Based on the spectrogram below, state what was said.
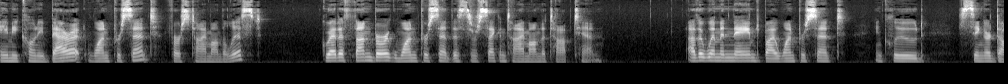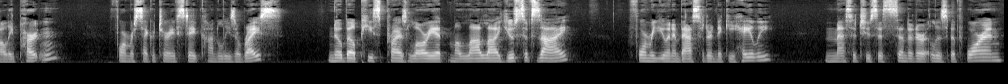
Amy Coney Barrett, 1%, first time on the list. Greta Thunberg, 1%, this is her second time on the top 10. Other women named by 1% include singer Dolly Parton, former Secretary of State Condoleezza Rice, Nobel Peace Prize laureate Malala Yousafzai, former UN Ambassador Nikki Haley, Massachusetts Senator Elizabeth Warren,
